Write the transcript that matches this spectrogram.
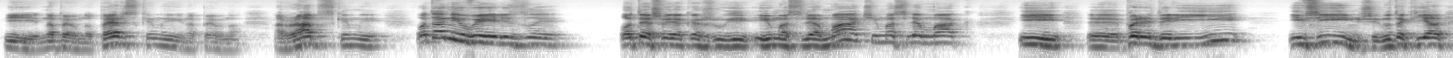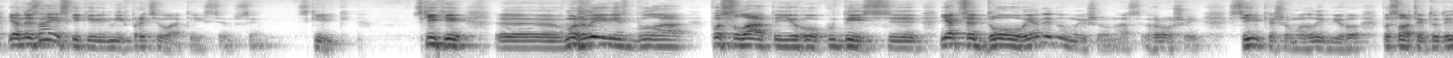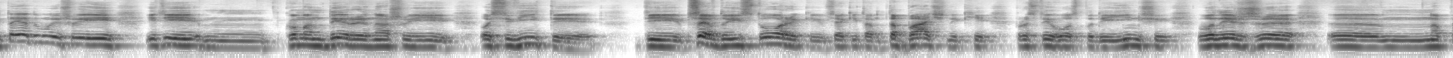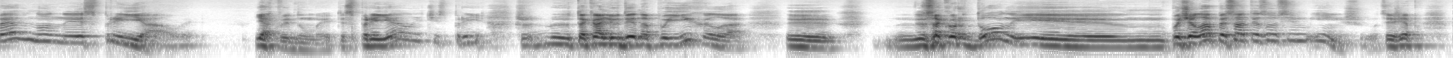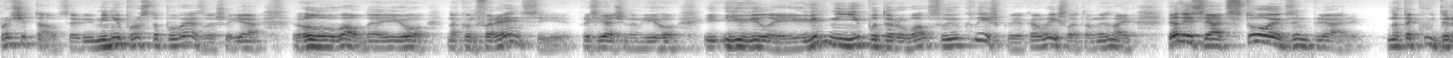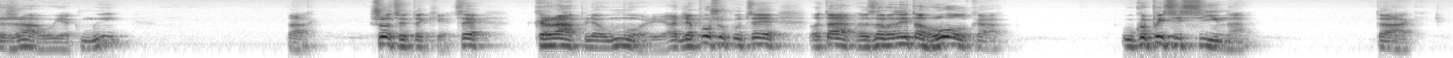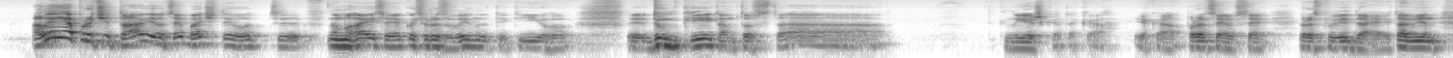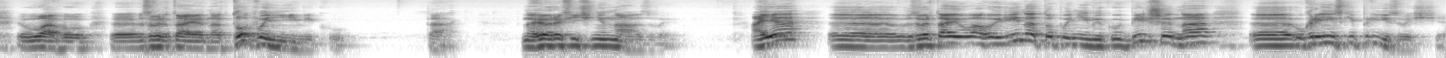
і, напевно, перськими, і, напевно, арабськими. Отам і вилізли. Оте, що я кажу, і, і масляма чи маслямак, і е, передерії, і всі інші. Ну так я, я не знаю, скільки він міг працювати із цим всім. Скільки. Скільки е, можливість була послати його кудись, е, як це довго. Я не думаю, що у нас грошей стільки, що могли б його послати туди. Та я думаю, що і, і ті м, командири нашої освіти ті псевдоісторики, всякі там табачники, прости господи, і інші, вони ж, е, напевно, не сприяли. Як ви думаєте, сприяли чи сприяли? Е, Така людина поїхала е, за кордон і почала писати зовсім іншу. Це ж я прочитав. Це мені просто повезло, що я головував на його на конференції, присвяченому його ювілею. Він мені подарував свою книжку, яка вийшла там, не знаю, 50-100 екземплярів на таку державу, як ми. Так. Що це таке? Це крапля в морі. А для пошуку це ота знаменита голка у копиці сіна. Так. Але я прочитав і оце, бачите, от е, намагаюся якось розвинути ті його е, думки, там товста книжка така, яка про це все розповідає. Там він увагу е, звертає на топоніміку, так, на географічні назви. А я е, звертаю увагу і на топоніміку, більше на е, українські прізвища.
